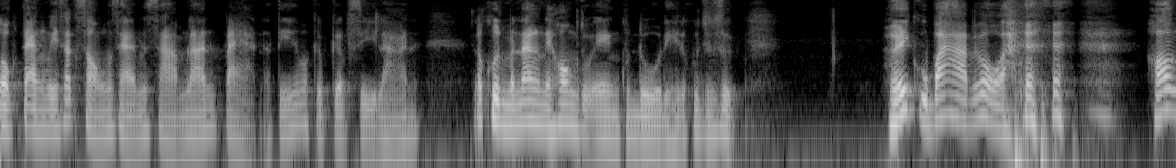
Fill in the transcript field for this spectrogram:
ตกแต่งไปสักสองแสนเป็นสามล้านแปดตีนี้มาเกือบเกือบสี่ล้าน แล้วคุณมานั่งในห้องตัวเองคุณดูดิแล้วคุณจะรู้สึก เฮ้ยกูบ้าไปบอกว่าห้อง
